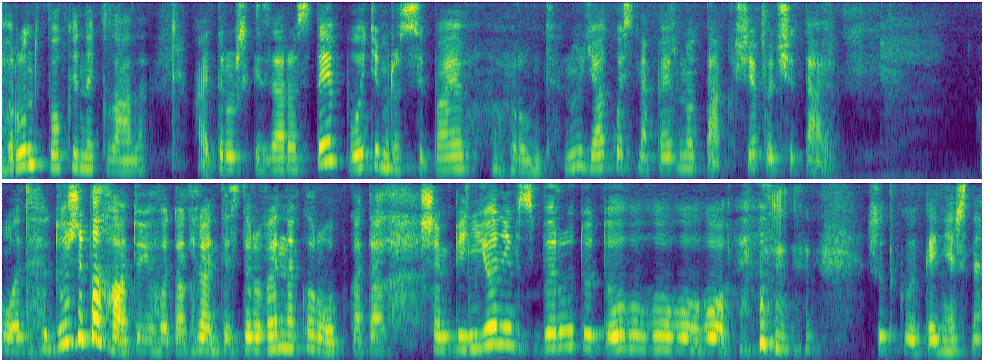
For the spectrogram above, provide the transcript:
ґрунт поки не клала. Хай трошки заросте, потім розсипаю ґрунт. Ну, якось, напевно, так. Ще почитаю. От, дуже багато його, так гляньте, здоровенна коробка. Так, шампіньйонів зберу тут ого-го-го. Шуткую, звісно.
